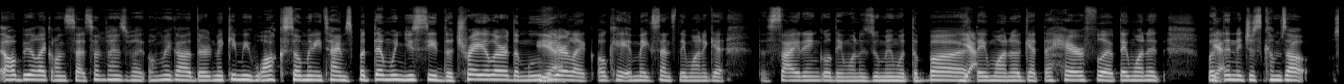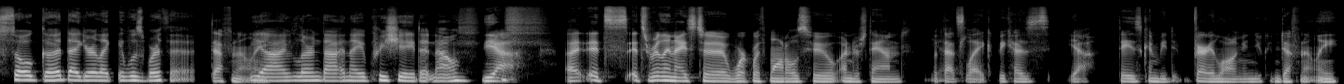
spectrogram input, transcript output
I'll be like on set sometimes, like, oh my God, they're making me walk so many times. But then when you see the trailer, the movie, Yeah. you're like, okay, it makes sense. They want to get the side angle, they want to zoom in with the butt, Yeah. they want to get the hair flip, they want to, but Yeah. then it just comes out so good that you're like, it was worth it. Definitely. Yeah, I learned that and I appreciate it now. Yeah. Uh, it's it's really nice to work with models who understand what that's like because yeah, days can be very long and you can definitely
